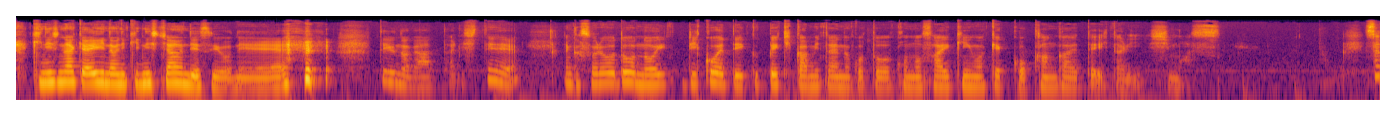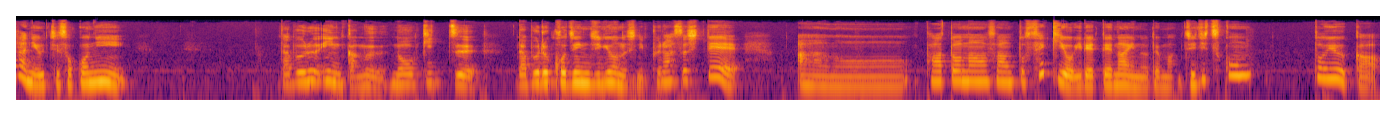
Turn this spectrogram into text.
気にしなきゃいいのに気にしちゃうんですよね っていうのがあったりしてなんかそれをどう乗り越えていくべきかみたいなことをこの最近は結構考えていたりします。さらにうちそこにダブルインカムノーキッズダブル個人事業主にプラスしてあのパートナーさんと席を入れてないので、まあ、事実婚というか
